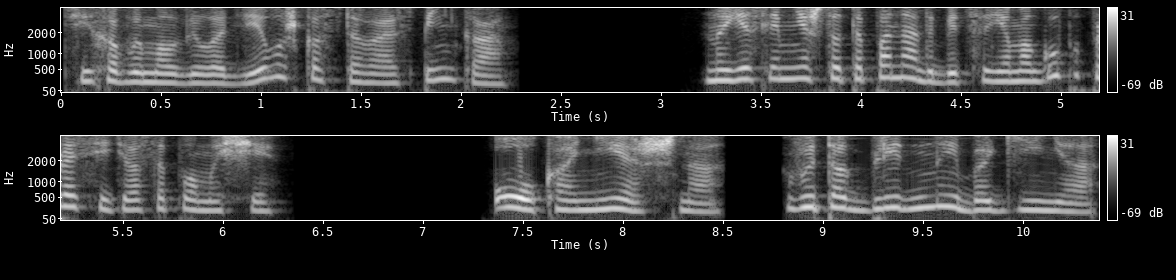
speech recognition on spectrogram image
Тихо вымолвила девушка, вставая с пенька. «Но если мне что-то понадобится, я могу попросить вас о помощи?» «О, конечно! Вы так бледны, богиня!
